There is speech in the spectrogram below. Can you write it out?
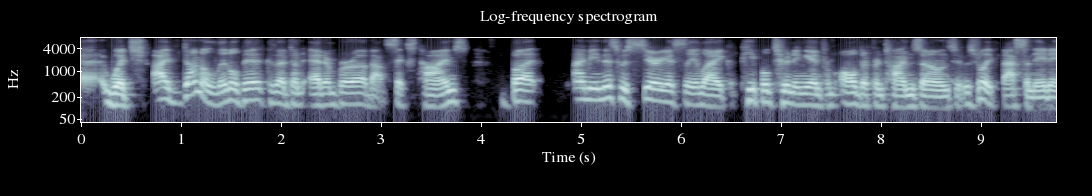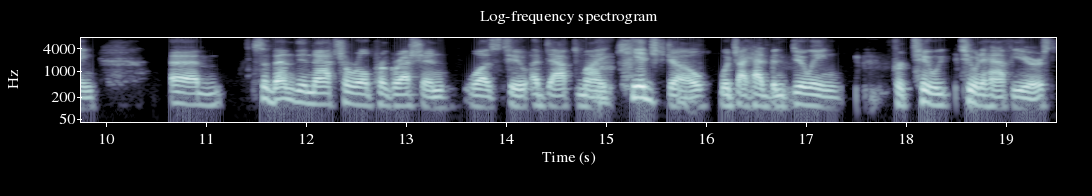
uh, which I've done a little bit because I've done Edinburgh about six times. But I mean, this was seriously like people tuning in from all different time zones. It was really fascinating. Um, so then the natural progression was to adapt my kids show which i had been doing for two two and a half years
